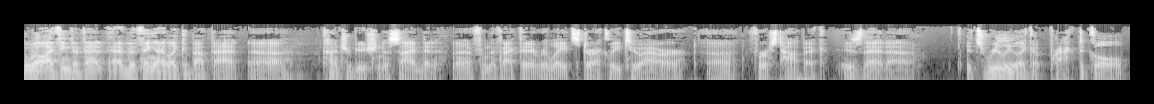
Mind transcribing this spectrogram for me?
Well, I think that that uh, the thing I like about that uh, contribution, aside that uh, from the fact that it relates directly to our uh, first topic, is that uh, it's really like a practical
